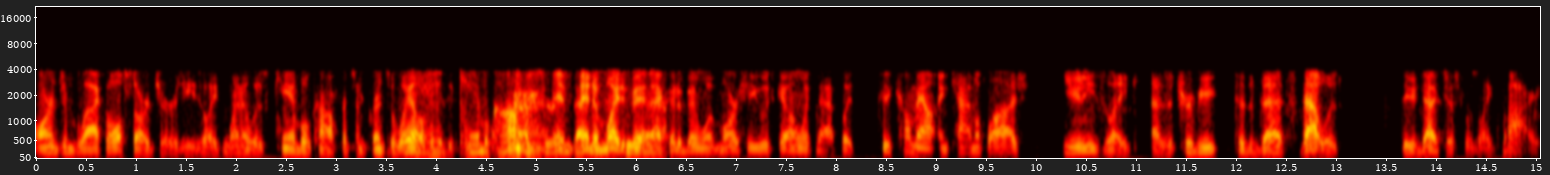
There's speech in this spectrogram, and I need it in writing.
orange and black All Star jerseys, like when it was Campbell Conference and Prince of Wales. Yeah, the Campbell Conference. and, and it might have been uh, that could have been what Marshy was going with that, but to come out and camouflage unis like as a tribute to the vets, that was, dude, that just was like, all right,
